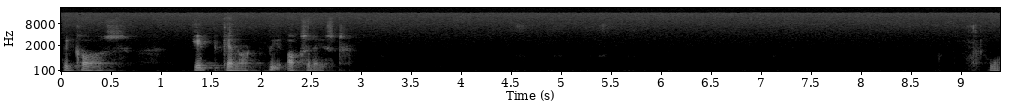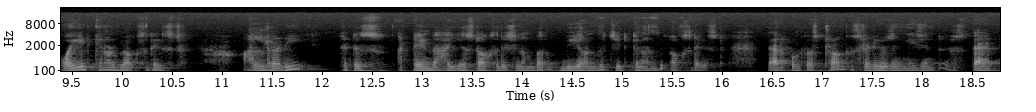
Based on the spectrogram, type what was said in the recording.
because it cannot be oxidized. Why it cannot be oxidized? Already it is attained the highest oxidation number beyond which it cannot be oxidized. Therefore, the strongest reducing agent is that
